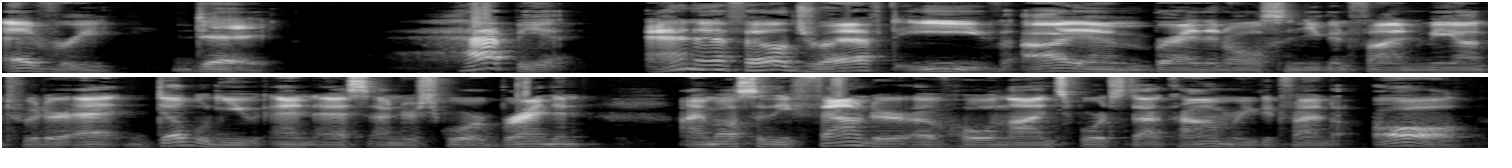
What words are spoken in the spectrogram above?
every day. Happy NFL Draft Eve. I am Brandon Olsen. You can find me on Twitter at WNS underscore Brandon. I'm also the founder of Whole9Sports.com, where you can find all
